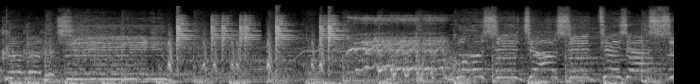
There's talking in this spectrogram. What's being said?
可歌可泣。国事家事天下事，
